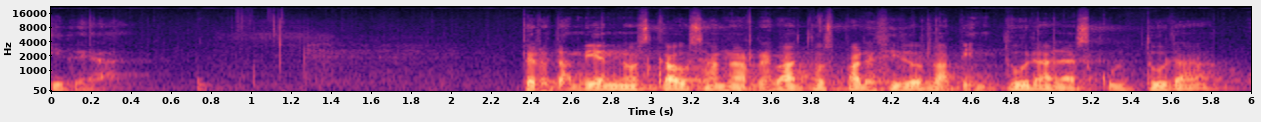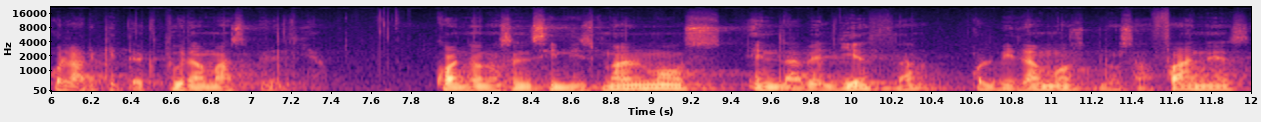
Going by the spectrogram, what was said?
ideal. Pero también nos causan arrebatos parecidos la pintura, la escultura o la arquitectura más bella. Cuando nos ensimismamos en la belleza, olvidamos los afanes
